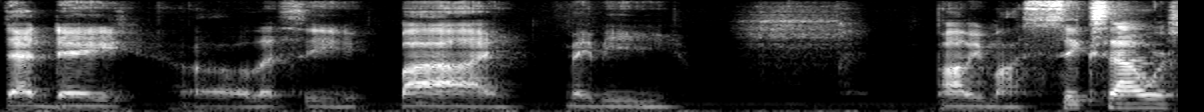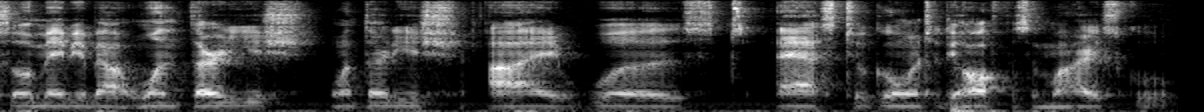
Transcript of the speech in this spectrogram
that day, uh, let's see, by maybe probably my six hours, so maybe about 1.30 ish, 1.30 ish, I was asked to go into the office of my high school.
